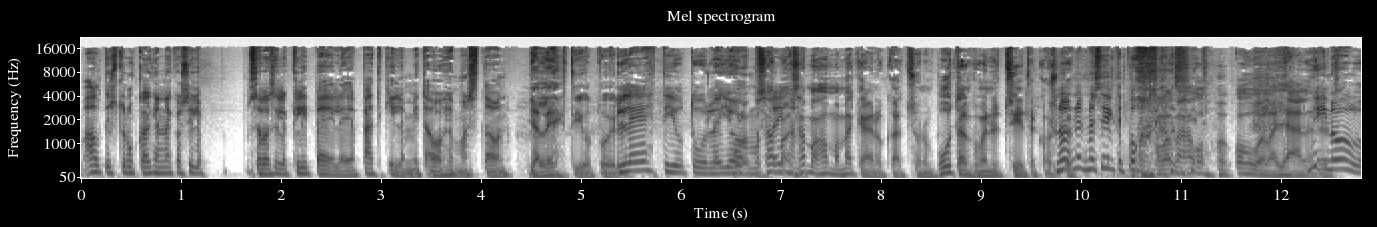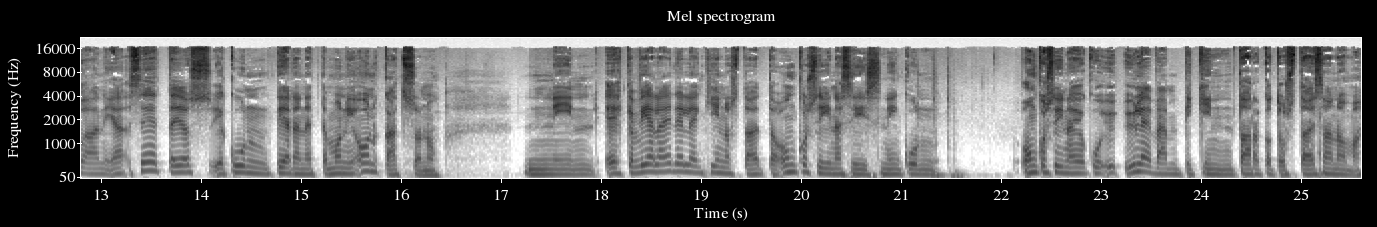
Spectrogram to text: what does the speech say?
altistunut kaiken näköisille sellaisille klipeille ja pätkille, mitä ohjelmasta on. Ja lehtijutuille. Lehtijutuille, joo, Mulla, mutta sama, ihan... sama homma mäkään en ole katsonut. Puhutaanko me nyt siitä, koska No nyt me silti puhutaan ollaan vähän oh, ohuella jäällä Niin nyt. ollaan. Ja se, että jos ja kun tiedän, että moni on katsonut, niin ehkä vielä edelleen kiinnostaa, että onko siinä siis niin kuin, onko siinä joku ylevämpikin tarkoitus tai sanoma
